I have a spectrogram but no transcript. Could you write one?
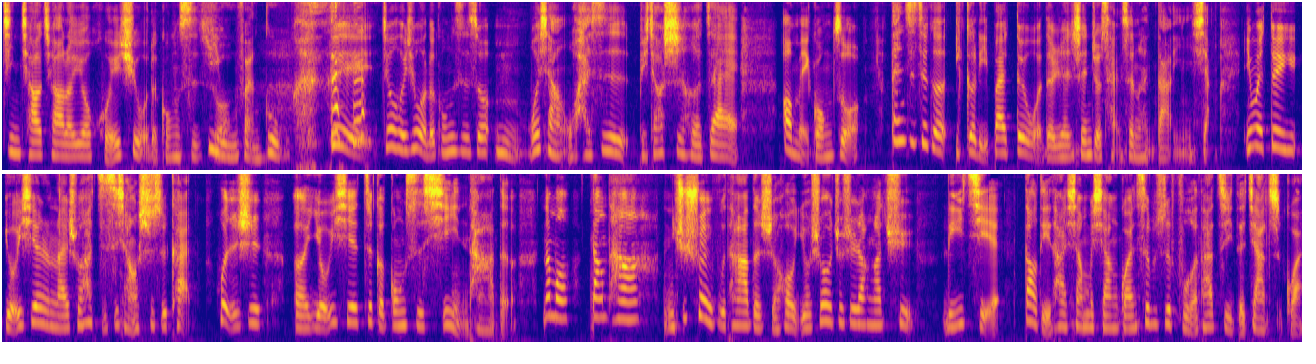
静悄悄的又回去我的公司，义无反顾。对，就回去我的公司说，嗯，我想我还是比较适合在澳美工作。但是这个一个礼拜对我的人生就产生了很大影响，因为对于有一些人来说，他只是想要试试看。或者是呃有一些这个公司吸引他的，那么当他你去说服他的时候，有时候就是让他去理解到底他相不相关，是不是符合他自己的价值观。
